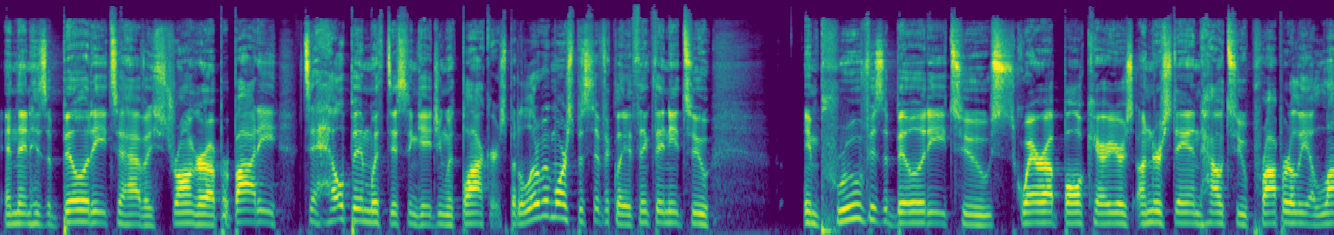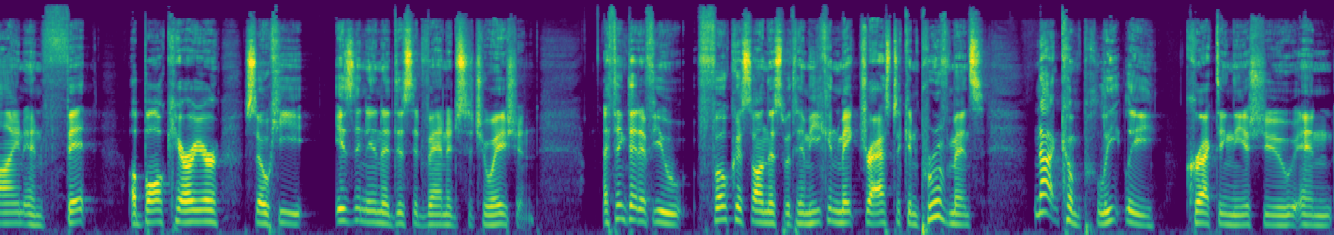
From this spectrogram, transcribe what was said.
and then his ability to have a stronger upper body to help him with disengaging with blockers. But a little bit more specifically, I think they need to improve his ability to square up ball carriers, understand how to properly align and fit a ball carrier so he isn't in a disadvantaged situation. I think that if you focus on this with him, he can make drastic improvements, not completely correcting the issue in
